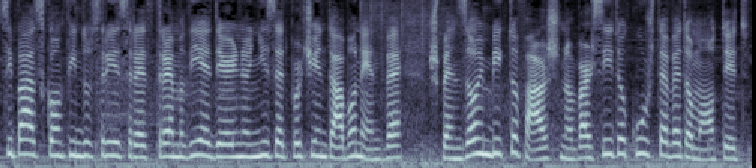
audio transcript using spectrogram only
Sipas Konfindustrisë, rreth trembëdhjetë deri në njëzet për qind të abonentëve shpenzojnë mbi këtë fashë në varësi të kushteve të motit.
